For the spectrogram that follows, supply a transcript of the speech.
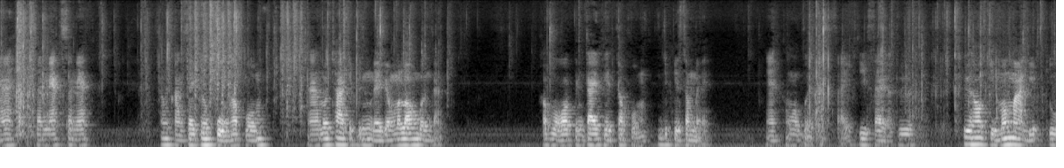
นะสแน็คสแน็คทำการใส่เครื่องปรุงครับผมนะรสชาติจะเป็นยังไงเดี๋ยวมาลองเบิ่งกัน เขาบอกว่าเป็นไก่เผ็ดครับผมจะเผ็ดสำไหนเนี่ยเขามาเปิดใส่ที่ใส่ก็คือ คือเขากินมาม่าดิบอยู่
